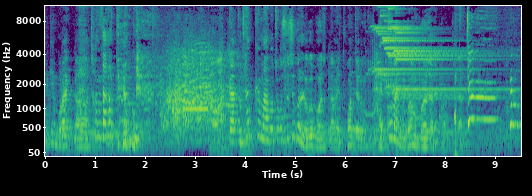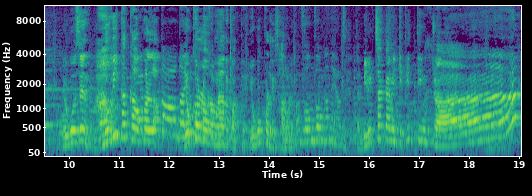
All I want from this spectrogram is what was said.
되게 뭐랄까, 천사 같아요. 어, 아까 좀 상큼하고 조금 수줍은 룩을 보여줬다면 두 번째 룩은 좀 달콤한 룩을 한번 보여줘야 될 것 같아요. 짠! 요것은 루비 카카오 컬러. 예쁘다. 나요 이거 컬러로. 한번 해야 될 것 같아. 요거 컬러 되게 잘 어울릴 것 같아. 봄봄하네요. 자, 밀착감 있게 피팅 쫙.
